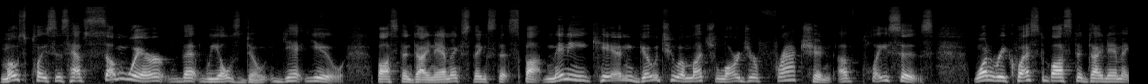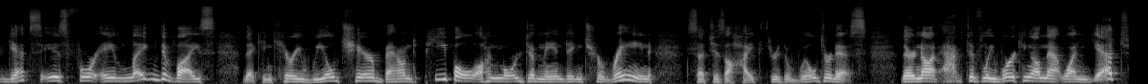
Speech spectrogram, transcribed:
Most places have somewhere that wheels don't get you. Boston Dynamics thinks that Spot Mini can go to a much larger fraction of places. One request Boston Dynamic gets is for a leg device that can carry wheelchair bound people on more demanding terrain, such as a hike through the wilderness. They're not actively working on that one yet,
